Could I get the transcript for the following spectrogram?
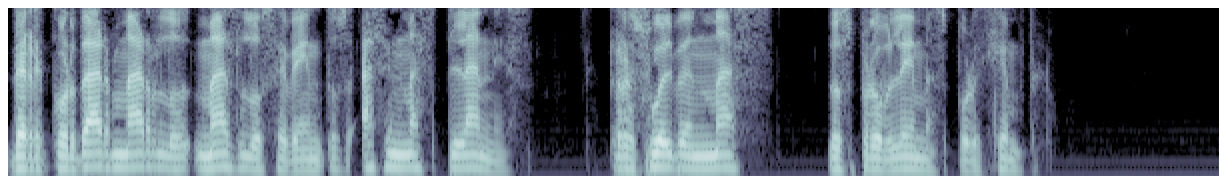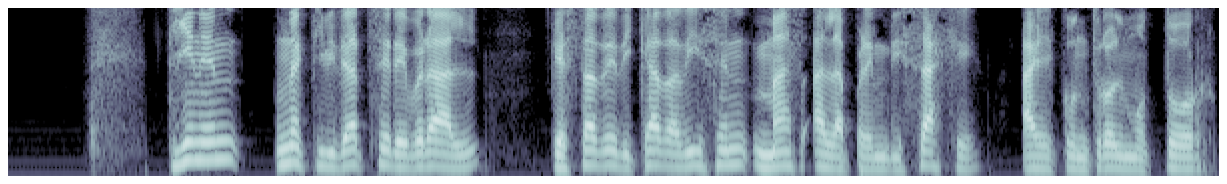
de recordar más los, eventos, hacen más planes, resuelven más los problemas, por ejemplo. Tienen una actividad cerebral que está dedicada, dicen, más al aprendizaje, al control motor,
